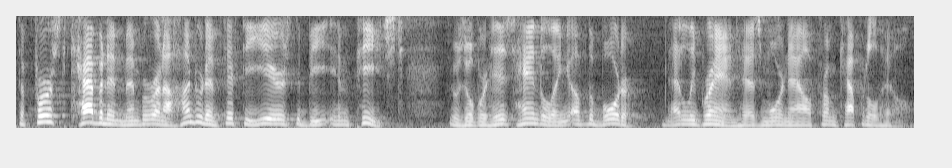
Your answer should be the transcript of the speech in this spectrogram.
the first cabinet member in 150 years to be impeached. It was over his handling of the border. Natalie Brand has more now from Capitol Hill.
